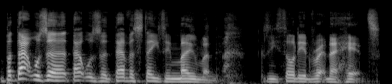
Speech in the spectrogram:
But that was a that was a devastating moment because he thought he had written a hit.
